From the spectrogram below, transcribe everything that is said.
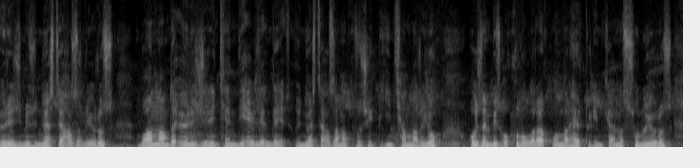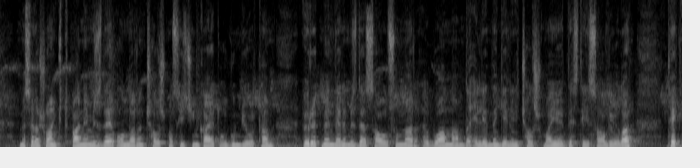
öğrencimiz üniversite hazırlıyoruz. Bu anlamda öğrencilerin kendi evlerinde üniversite hazırlamak bir imkanları yok. O yüzden biz okul olarak onlara her türlü imkanı sunuyoruz. Mesela şu an kütüphanemiz de onların çalışması için gayet uygun bir ortam. Öğretmenlerimiz de sağ olsunlar e, bu anlamda ellerinden geleni çalışmayı, desteği sağlıyorlar. Tek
